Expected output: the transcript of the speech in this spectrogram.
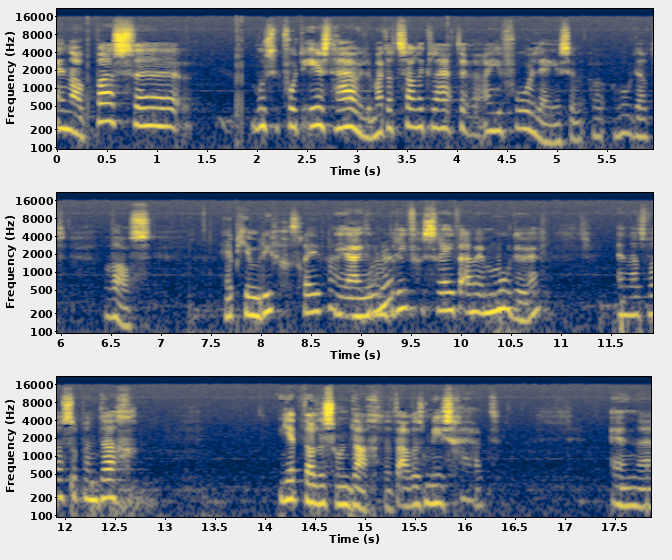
En nou pas uh, moest ik voor het eerst huilen. Maar dat zal ik later aan je voorlezen, hoe dat was. Heb je een brief geschreven aan ja, je ik moeder? heb een brief geschreven aan mijn moeder. En dat was op een dag... Je hebt wel eens zo'n dag dat alles misgaat. En uh,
